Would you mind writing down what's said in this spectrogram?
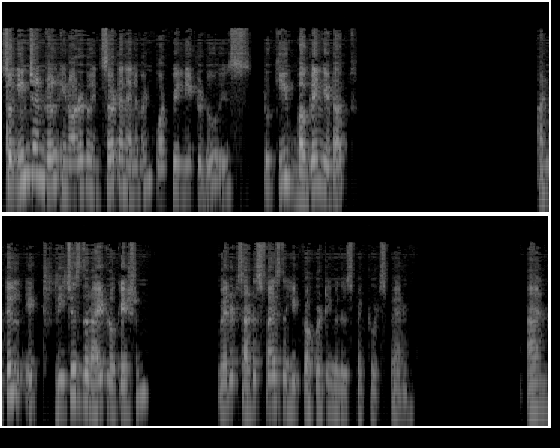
So in general, in order to insert an element, what we'll need to do is to keep bubbling it up until it reaches the right location where it satisfies the heap property with respect to its parent. And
